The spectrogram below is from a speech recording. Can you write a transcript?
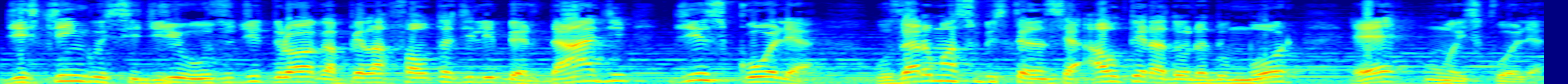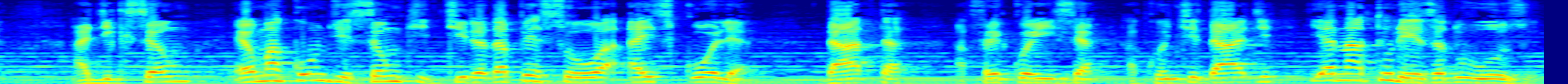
distingue-se de uso de droga pela falta de liberdade de escolha. Usar uma substância alteradora do humor é uma escolha. Adicção é uma condição que tira da pessoa a escolha data, a frequência, a quantidade e a natureza do uso.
